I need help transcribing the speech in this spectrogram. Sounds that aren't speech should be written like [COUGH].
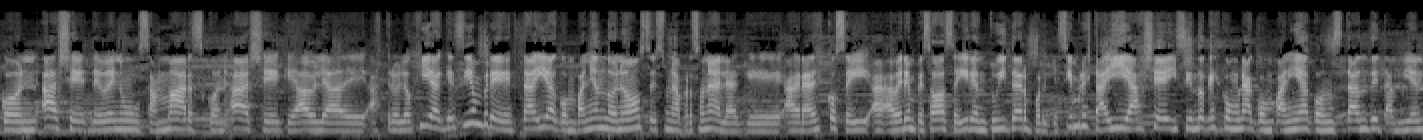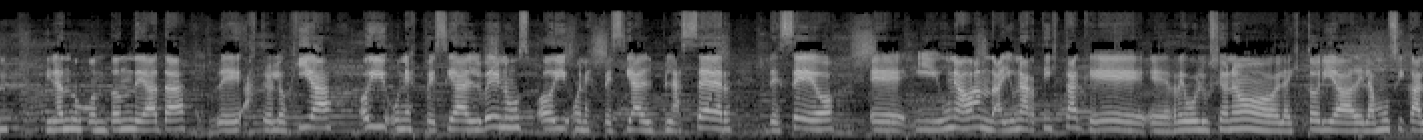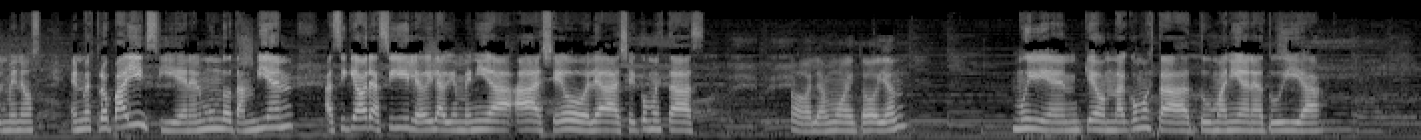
con Aye de Venus and Mars, con Aye que habla de astrología, que siempre está ahí acompañándonos. Es una persona a la que agradezco haber empezado a seguir en Twitter porque siempre está ahí Aye y siento que es como una compañía constante también tirando un montón de data de astrología. Hoy un especial Venus, hoy un especial placer, deseo. Eh, y una banda y un artista que eh, revolucionó la historia de la música, al menos en nuestro país y en el mundo también. Así que ahora sí le doy la bienvenida a Aye. Hola, Aye, ¿cómo estás? Hola, muy, ¿todo bien? Muy bien, ¿qué onda? ¿Cómo está tu mañana, tu día?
